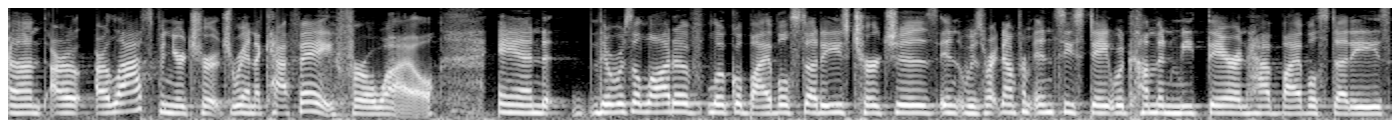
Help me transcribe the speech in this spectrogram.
um, our, our last vineyard church ran a cafe for a while and there was a lot of local bible studies churches it was right down from nc state would come and meet there and have bible studies.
